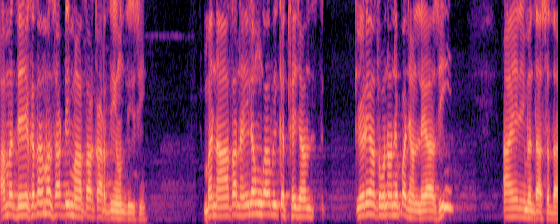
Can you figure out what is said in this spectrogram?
ਆ ਮੈਂ ਦੇਖਦਾ ਮੈਂ ਸਾਡੀ ਮਾਤਾ ਕਰਦੀ ਹੁੰਦੀ ਸੀ। ਮੈਂ ਨਾਂ ਤਾਂ ਨਹੀਂ ਲਵਾਂਗਾ ਵੀ ਕਿੱਥੇ ਜਾਂ ਕਿਹੜਿਆਂ ਤੋਂ ਉਹਨਾਂ ਨੇ ਭਜਨ ਲਿਆ ਸੀ। ਆਏ ਨਹੀਂ ਮੈਂ ਦੱਸਦਾ।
